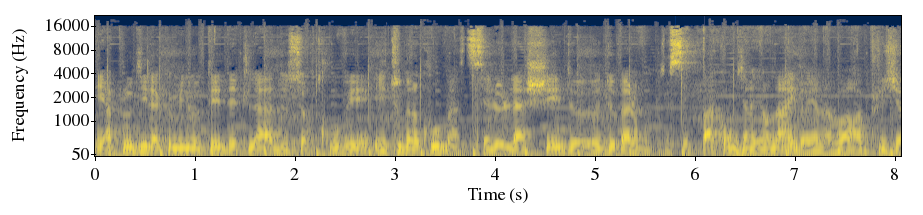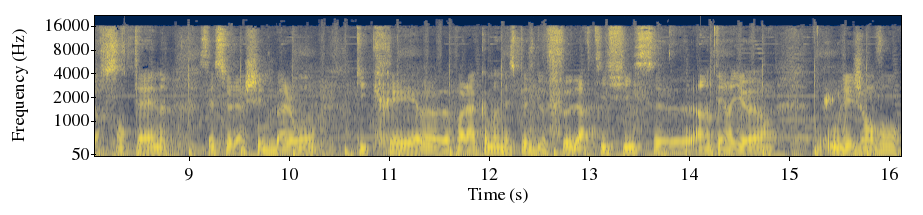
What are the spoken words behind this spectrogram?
et applaudit la communauté d'être là, de se retrouver. Et tout d'un coup, bah, c'est le lâcher de, de ballons. Je sais pas combien il y en a, il doit y en avoir plusieurs centaines. C'est ce lâcher de ballons qui crée euh, voilà comme un espèce de feu d'artifice euh, intérieur où les gens vont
